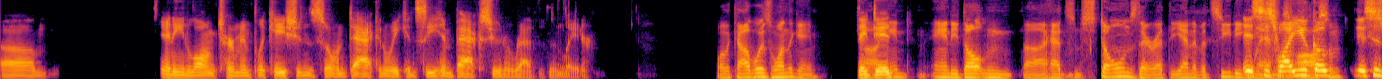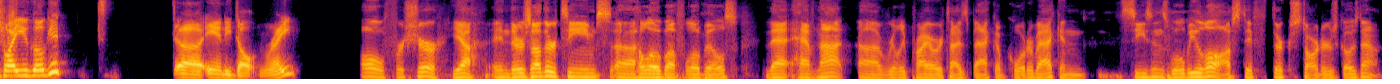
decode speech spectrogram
um, any long term implications on Dak and we can see him back sooner rather than later. Well, the Cowboys won the game. They Uh, did. And- Andy Dalton uh, had some stones there at the end of it. CD. This is why you go. This is why you go get uh, Andy Dalton, right? Oh, for sure. Yeah. And there's other teams, uh, hello, Buffalo Bills, that have not uh, really prioritized backup quarterback, and seasons will be lost if their starters goes down.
